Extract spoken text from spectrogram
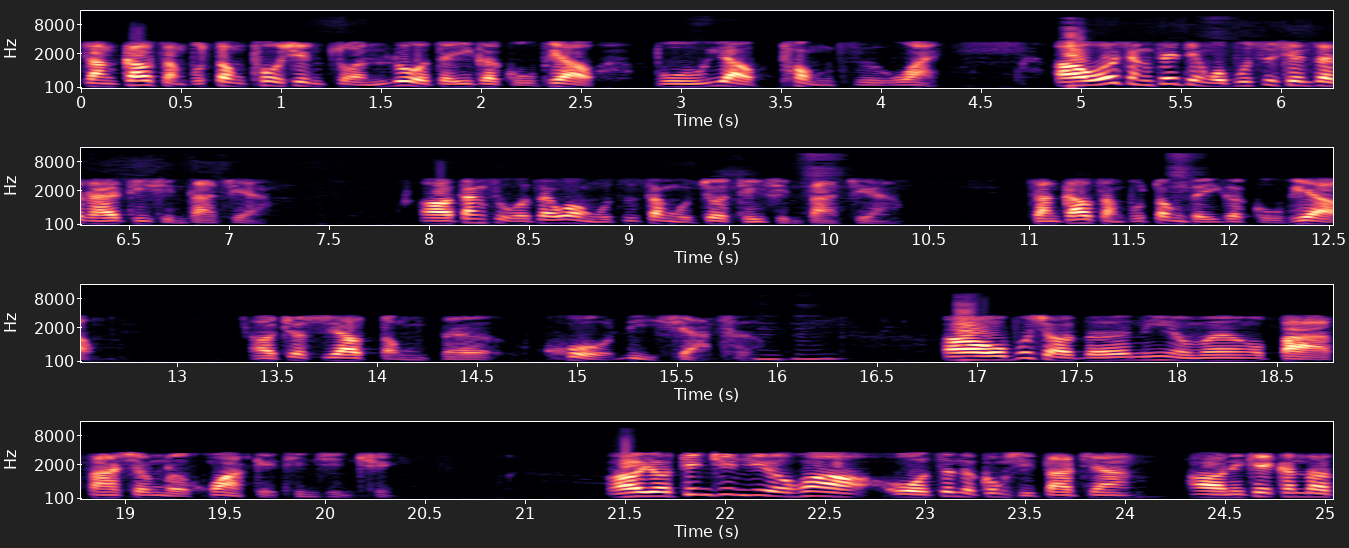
涨高涨不动、破线转弱的一个股票不要碰之外。啊，我想这点我不是现在才提醒大家，啊，当时我在万五之上我就提醒大家，涨高涨不动的一个股票，啊，就是要懂得获利下车。嗯啊，我不晓得你有没有把大兄的话给听进去，啊，有听进去的话，我真的恭喜大家。啊，你可以看到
